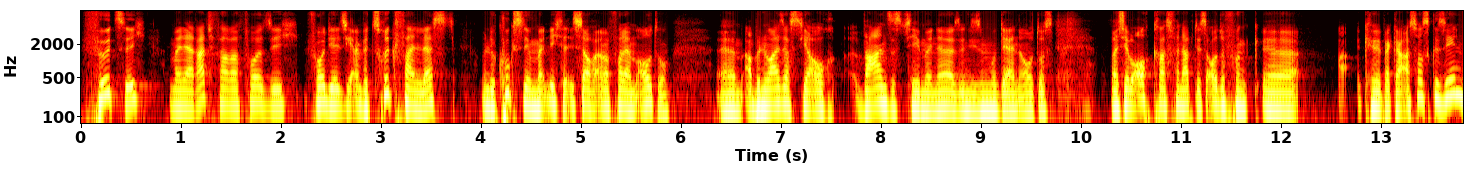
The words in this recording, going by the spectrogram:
40 und wenn der Radfahrer vor, sich, vor dir sich einfach zurückfallen lässt und du guckst in dem Moment nicht, dann ist er auf einmal voll am Auto. Ähm, aber nur hast du ja auch Warnsysteme, ne, also in diesen modernen Autos. Was ich aber auch krass fand, habt ihr das Auto von äh, Quebecer Assos gesehen?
